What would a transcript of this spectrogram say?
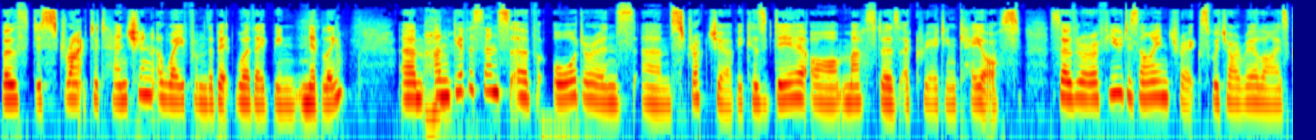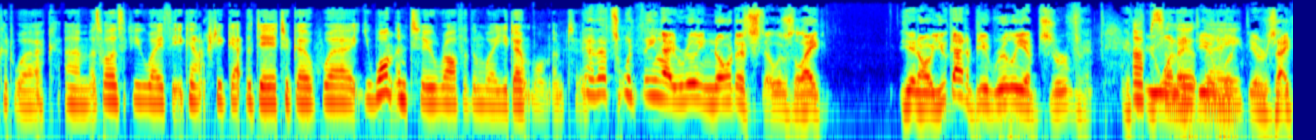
both distract attention away from the bit where they've been nibbling. Um, and give a sense of order and um, structure because deer are masters at creating chaos. So there are a few design tricks which I realise could work, um, as well as a few ways that you can actually get the deer to go where you want them to rather than where you don't want them to. Yeah, that's one thing I really noticed. It was like, you know, you got to be really observant if you want to deal with deers. I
